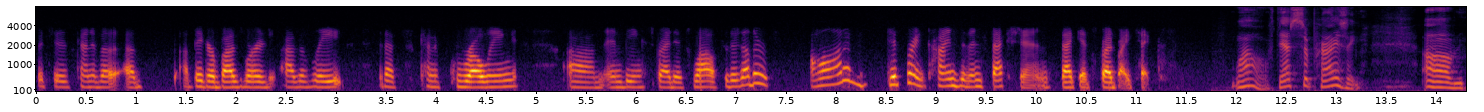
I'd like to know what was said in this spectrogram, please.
which is kind of a, a, a bigger buzzword as of late. That's kind of growing um, and being spread as well. So there's other a lot of different kinds of infections that get spread by ticks. Wow, that's surprising. Um,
